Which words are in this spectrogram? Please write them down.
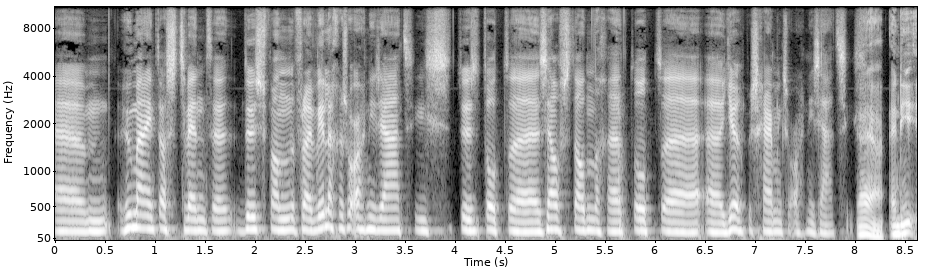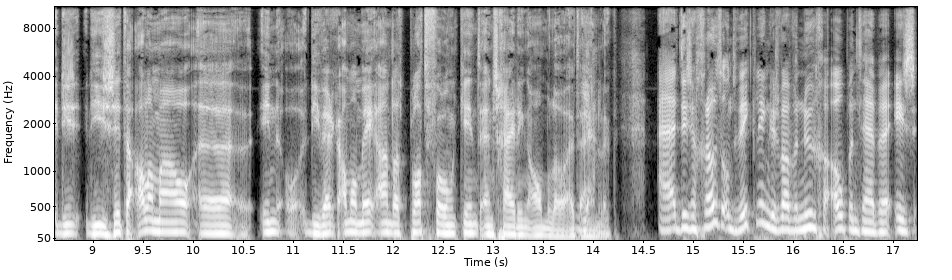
ehm, Humanitas Twente. Dus van vrijwilligersorganisaties dus tot eh, zelfstandigen tot eh, eh, jeugdbeschermingsorganisaties. Ja, ja. En die, die, die zitten allemaal in, die werken allemaal mee aan dat platform Kind en Scheiding Almelo uiteindelijk. Eh, het is een grote ontwikkeling. Dus wat we nu geopend hebben is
